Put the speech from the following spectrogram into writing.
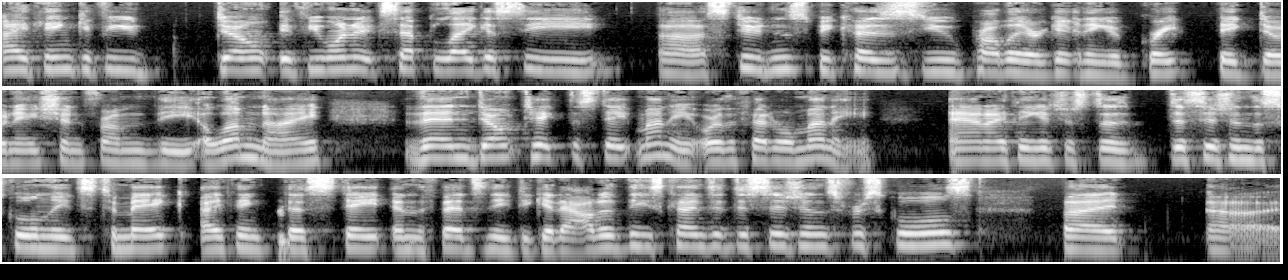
I think if you don't if you want to accept legacy uh, students because you probably are getting a great big donation from the alumni, then don't take the state money or the federal money. And I think it's just a decision the school needs to make. I think the state and the feds need to get out of these kinds of decisions for schools. But uh,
